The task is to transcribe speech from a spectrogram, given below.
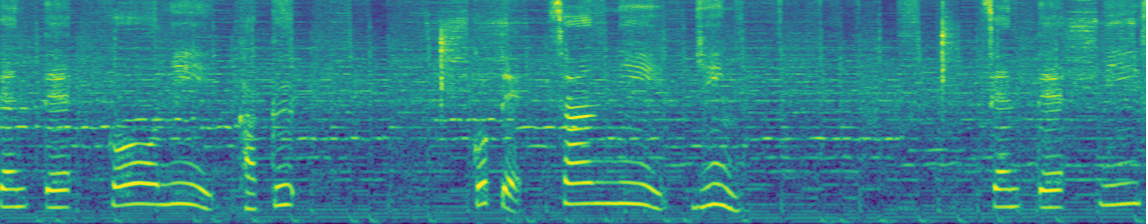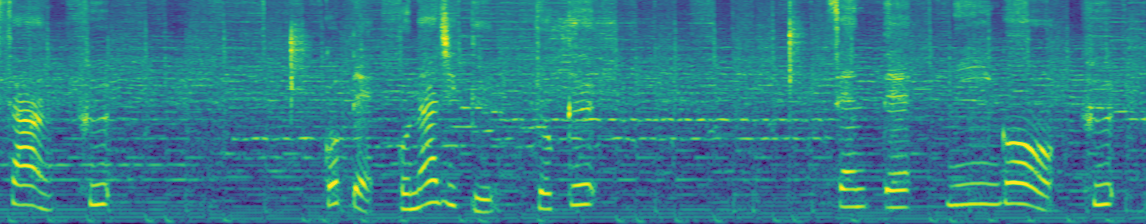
先手5二角後手3二銀。先手2三歩。後手同じく玉。先手2五歩。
